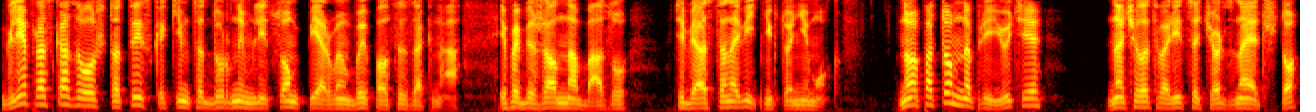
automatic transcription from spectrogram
Глеб рассказывал, что ты с каким-то дурным лицом первым выполз из окна и побежал на базу. Тебя остановить никто не мог. Ну а потом на приюте начало твориться черт знает что.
